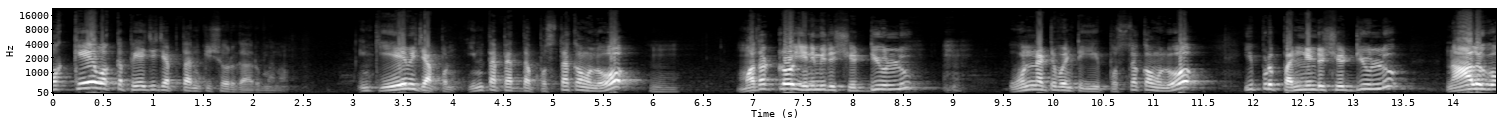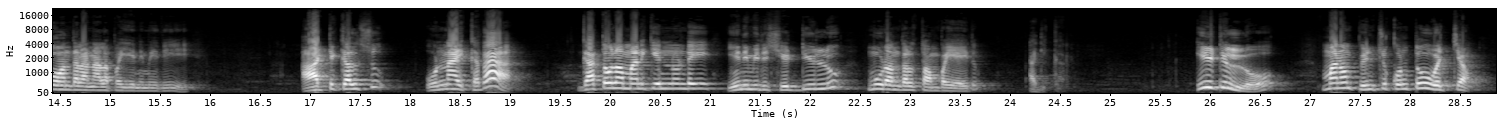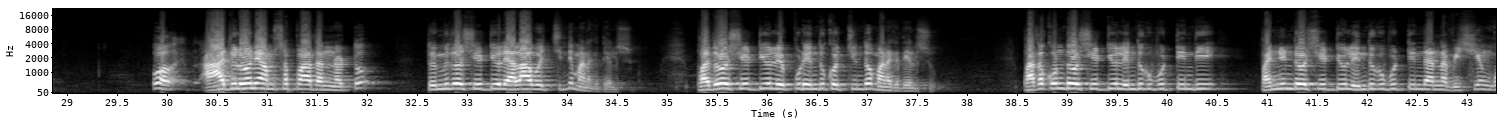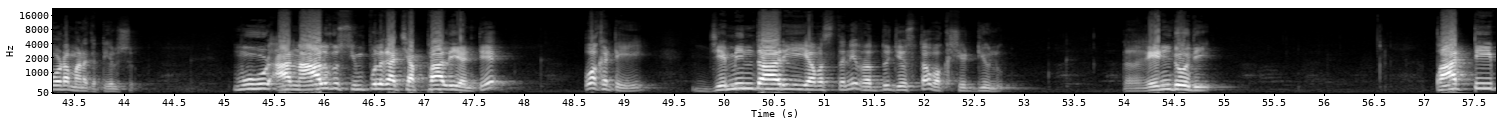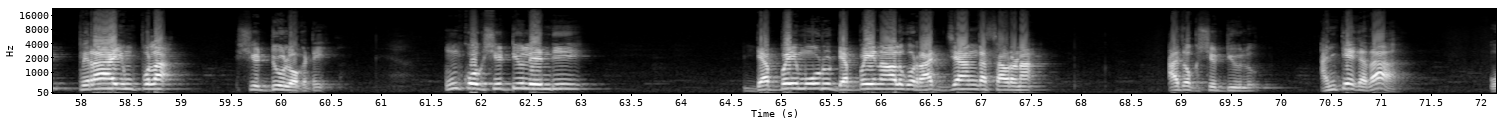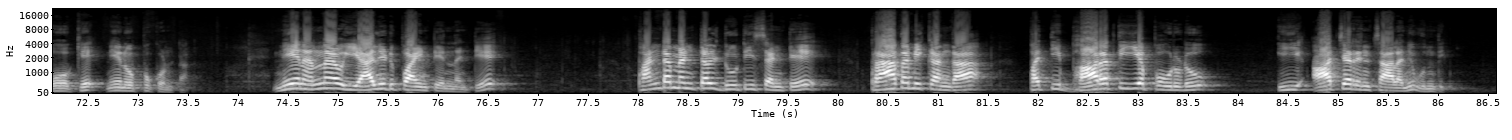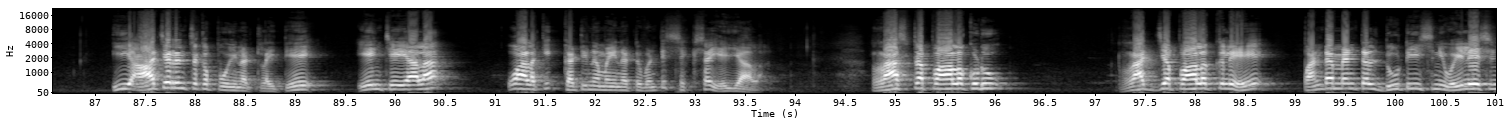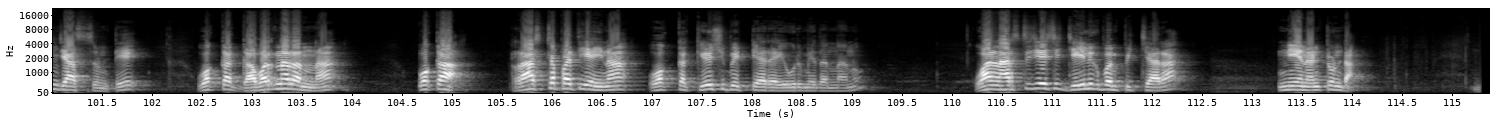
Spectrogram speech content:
ఒకే ఒక్క పేజీ చెప్తాను కిషోర్ గారు మనం. ఇంకేమి చెప్పను. ఇంత పెద్ద పుస్తకంలో మొదట్లో ఎనిమిది షెడ్యూళ్ళు ఉన్నటువంటి ఈ పుస్తకంలో ఇప్పుడు పన్నెండు షెడ్యూళ్ళు నాలుగు వందల నలభై ఎనిమిది ఆర్టికల్స్ ఉన్నాయి కదా? గతంలో మనకి ఎన్ని ఉన్నాయి? ఎనిమిది షెడ్యూళ్ళు మూడు వందల తొంభై ఐదు అధికారం వీటిల్లో మనం పెంచుకుంటూ వచ్చాం. ఆదిలోనే అంశపాద అన్నట్టు తొమ్మిదో షెడ్యూల్ ఎలా వచ్చింది మనకు తెలుసు. పదో షెడ్యూల్ ఎప్పుడు ఎందుకు వచ్చిందో మనకు తెలుసు. పదకొండో షెడ్యూల్ ఎందుకు పుట్టింది? పన్నెండో షెడ్యూల్ ఎందుకు పుట్టింది అన్న విషయం కూడా మనకు తెలుసు. మూడు ఆ నాలుగు సింపుల్గా చెప్పాలి అంటే ఒకటి జమీందారీ వ్యవస్థని రద్దు చేస్తా ఒక షెడ్యూలు. రెండోది పార్టీ ఫిరాయింపుల షెడ్యూల్ ఒకటి. ఇంకొక షెడ్యూల్ ఏంది? డెబ్బై మూడు డెబ్బై నాలుగు రాజ్యాంగ సవరణ. అదొక షెడ్యూలు. అంతే కదా? ఓకే నేను ఒప్పుకుంటా. నేనన్న ఈ యాలిడ్ పాయింట్ ఏంటంటే ఫండమెంటల్ డ్యూటీస్ అంటే ప్రాథమికంగా ప్రతి భారతీయ పౌరుడు ఈ ఆచరించాలని ఉంది. ఈ ఆచరించకపోయినట్లయితే ఏం చేయాలా? వాళ్ళకి కఠినమైనటువంటి శిక్ష వేయాల. రాష్ట్ర పాలకుడు రాజ్యపాలకులే ఫండమెంటల్ డ్యూటీస్ని వైలేషన్ చేస్తుంటే ఒక గవర్నర్ అన్నా ఒక రాష్ట్రపతి అయినా ఒక్క కేసు పెట్టారా ఎవరి మీద అన్నాను? వాళ్ళని అరెస్ట్ చేసి జైలుకు పంపించారా? నేను అంటుండా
